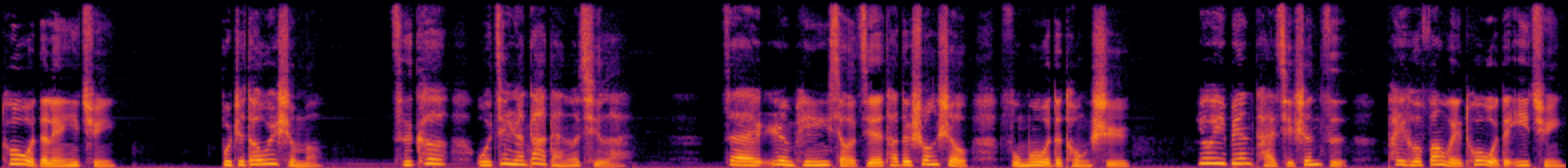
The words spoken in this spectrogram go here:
脱我的连衣裙。不知道为什么，此刻我竟然大胆了起来，在任凭小杰他的双手抚摸我的同时，又一边抬起身子配合方伟脱我的衣裙，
